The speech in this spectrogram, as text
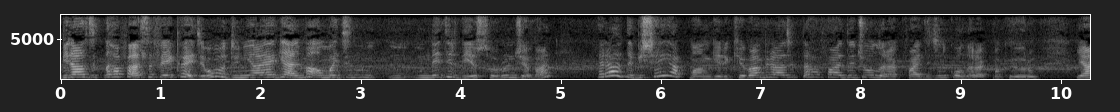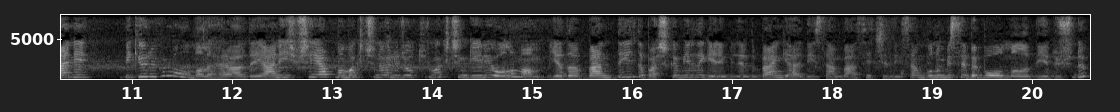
birazcık daha felsefeye kayacağım ama dünyaya gelme amacın nedir diye sorunca ben herhalde bir şey yapmam gerekiyor. Ben birazcık daha faydacı olarak, faydacılık olarak bakıyorum. Yani bir görevim olmalı herhalde. Yani hiçbir şey yapmamak için öylece oturmak için geliyor olamam. Ya da ben değil de başka biri de gelebilirdi. Ben geldiysem, ben seçildiysem bunun bir sebebi olmalı diye düşünüp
